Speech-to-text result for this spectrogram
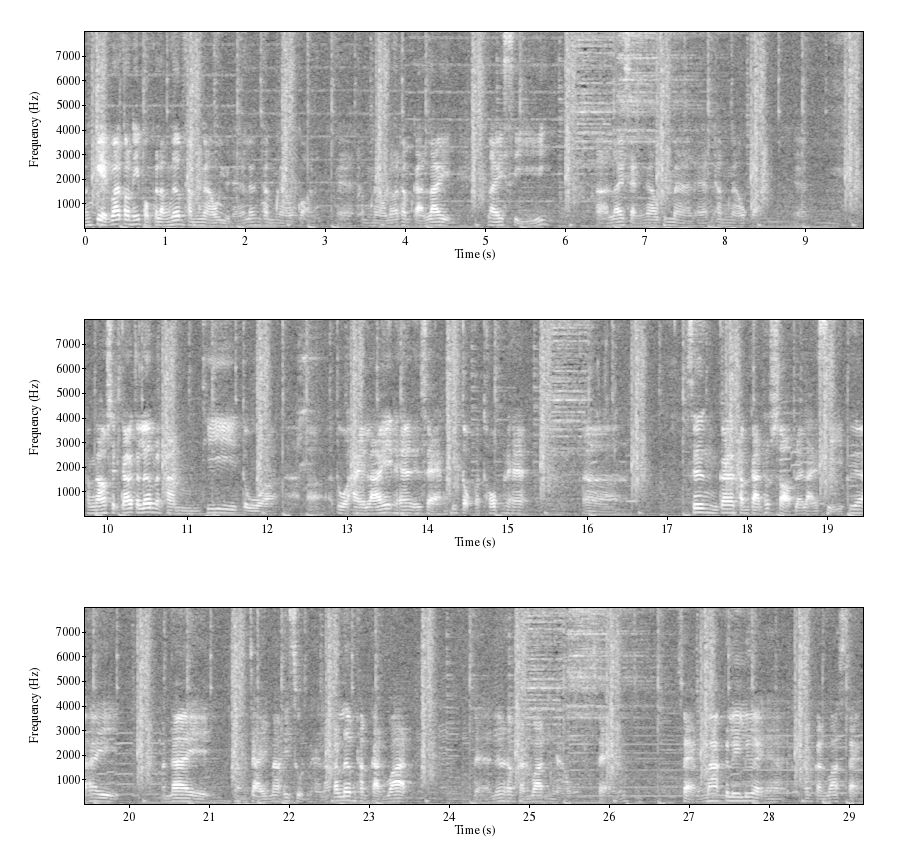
สังเกตว่าตอนนี้ผมกำลังเริ่มทำเงาอยู่นะเริ่มทำเงาก่อนนะทำเงาแล้วทำการไล่ไล่สี ไล่แสงเงาขึ้นมานะฮะทำเงาก่อนนะทำเงาเสร็จก็จะเริ่มมาทำที่ตัวตัวไฮไลท์นะฮะหรือแสงที่ตกกระทบนะฮะซึ่งก็ทำการทดสอบหลาย ๆ สีเพื่อให้มันได้ดังใจมากที่สุดนะะแล้วก็เริ่มทำการวาดนะเริ่มทำการวาดเงาแสงแสงมากขึ้นเรื่อย ๆ นะฮะทำการวาดแสง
